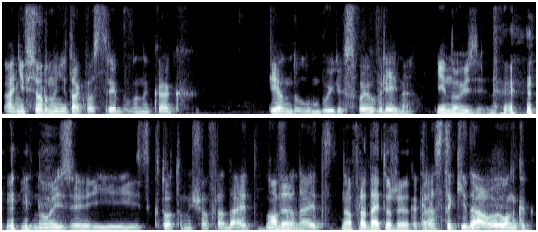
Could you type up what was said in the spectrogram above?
они все равно не так востребованы, как Pendulum были в свое время. И Noisia. И Noisia, и кто там еще, Aphrodite. Ну, Да. Aphrodite Но Aphrodite уже... как так. раз таки, да, он, как,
